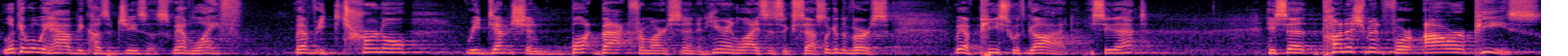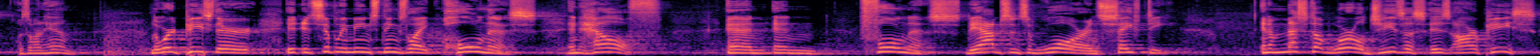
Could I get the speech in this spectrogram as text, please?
Look at what we have because of Jesus. We have life, we have eternal redemption, bought back from our sin. And herein lies the success. Look at the verse. We have peace with God. You see that? He said, punishment for our peace was on him. And the word peace there, it, it simply means things like wholeness and health and, and fullness, the absence of war and safety. In a messed up world, Jesus is our peace.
